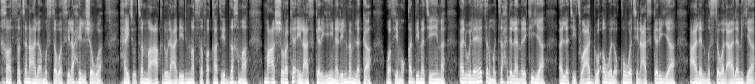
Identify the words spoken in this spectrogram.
خاصة على مستوى سلاح الجو حيث تم عقد العديد من الصفقات الضخمة مع الشركاء العسكريين للمملكة وفي مقدمتهم الولايات المتحدة الأمريكية التي تعد أول قوة عسكرية على المستوى العالمي.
